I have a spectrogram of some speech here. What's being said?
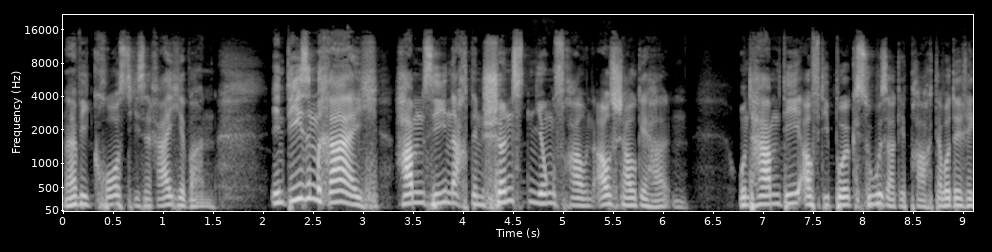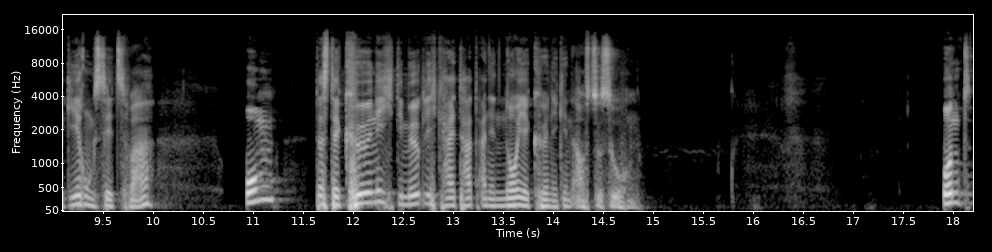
na, wie groß diese Reiche waren. In diesem Reich haben sie nach den schönsten Jungfrauen Ausschau gehalten und haben die auf die Burg Susa gebracht, da wo der Regierungssitz war, um dass der König die Möglichkeit hat, eine neue Königin auszusuchen. Und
